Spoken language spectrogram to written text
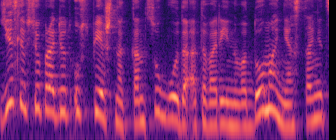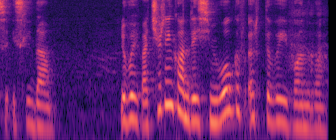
Если все пройдет успешно, к концу года от аварийного дома не останется и следа. Любовь Почерникова, Андрей Семиволков, РТВ Иваново.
